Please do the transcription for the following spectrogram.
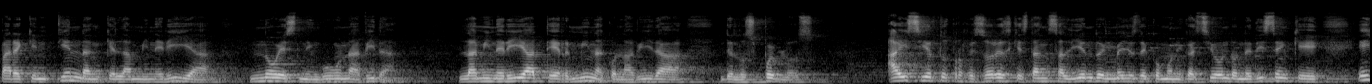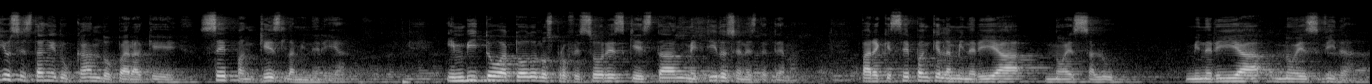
para que entiendan que la minería no es ninguna vida. La minería termina con la vida de los pueblos. Hay ciertos profesores que están saliendo en medios de comunicación donde dicen que ellos están educando para que sepan qué es la minería. Invito a todos los profesores que están metidos en este tema para que sepan que la minería no es salud, minería no es vida.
